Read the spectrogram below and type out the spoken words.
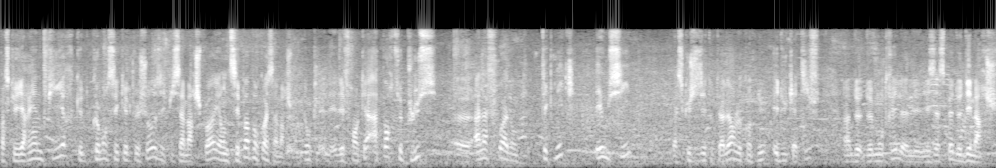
Parce qu'il n'y a rien de pire que de commencer quelque chose et puis ça marche pas et on ne sait pas pourquoi ça marche pas. Donc les, les Francas apportent ce plus euh, à la fois donc, technique et aussi, bah, ce que je disais tout à l'heure, le contenu éducatif, hein, de, montrer le- les, les aspects de démarche.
